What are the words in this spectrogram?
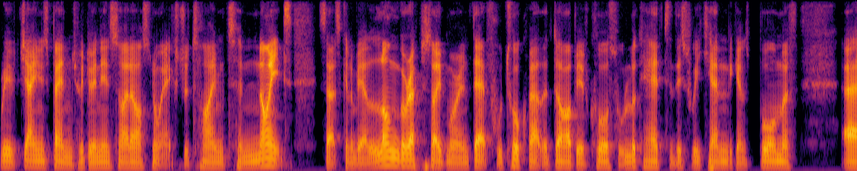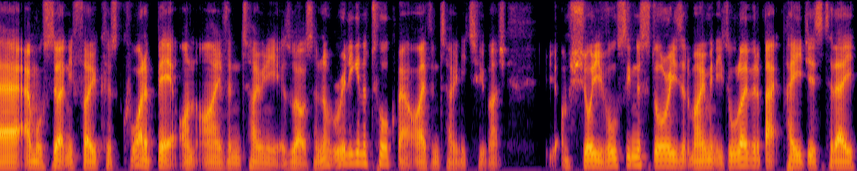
with James Benge. We're doing Inside Arsenal extra time tonight. So that's going to be a longer episode, more in depth. We'll talk about the derby, of course. We'll look ahead to this weekend against Bournemouth. Uh, and we'll certainly focus quite a bit on Ivan Toney as well. So, I'm not really going to talk about Ivan Toney too much. I'm sure you've all seen the stories at the moment. He's all over the back pages today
